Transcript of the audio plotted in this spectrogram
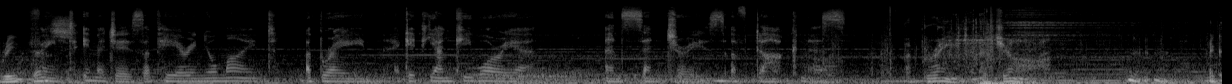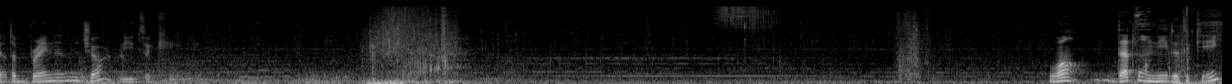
Read this. Faint images appear in your mind. A brain, a Githyanki warrior, and centuries of darkness. A brain in a jar. I got a brain in a jar. Needs a key. Well, that one needed a key,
